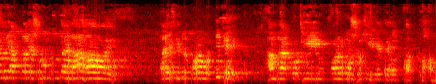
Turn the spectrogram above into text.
যদি আপনাদের সহযোগিতায় না হয়, তাহলে কিন্তু পরবর্তীতে আমরা কঠিন কর্মসূচি যেতে বাধ্য হব।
